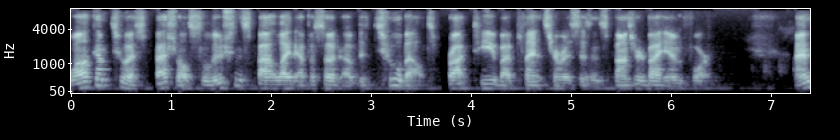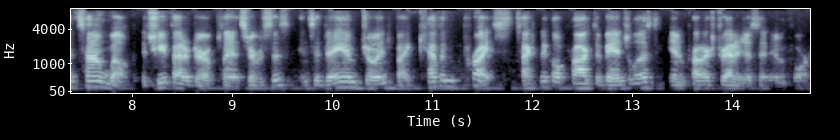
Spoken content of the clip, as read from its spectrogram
Welcome to a special Solution Spotlight episode of the Tool Belt, brought to you by Plant Services and sponsored by Infor. I'm Tom Wilk, the Chief Editor of Plant Services, and today I'm joined by Kevin Price, Technical Product Evangelist and Product Strategist at Infor.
